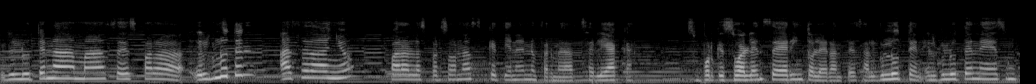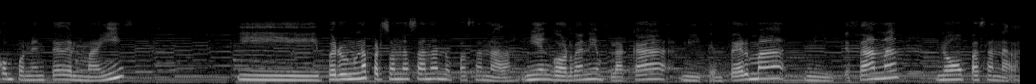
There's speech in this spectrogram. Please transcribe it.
El gluten nada más es para, el gluten hace daño para las personas que tienen enfermedad celíaca porque suelen ser intolerantes al gluten. El gluten es un componente del maíz, y, pero en una persona sana no pasa nada, ni engorda, ni enflaca, ni te enferma, ni te sana, no pasa nada.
